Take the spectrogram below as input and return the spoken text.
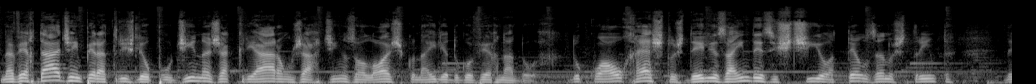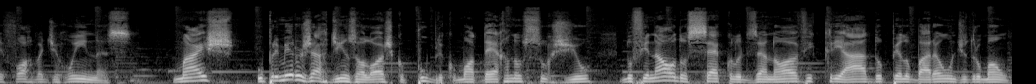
Na verdade, a Imperatriz Leopoldina já criara um jardim zoológico na Ilha do Governador, do qual restos deles ainda existiam até os anos 30, de forma de ruínas. Mas o primeiro jardim zoológico público moderno surgiu no final do século XIX, criado pelo Barão de Drummond,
